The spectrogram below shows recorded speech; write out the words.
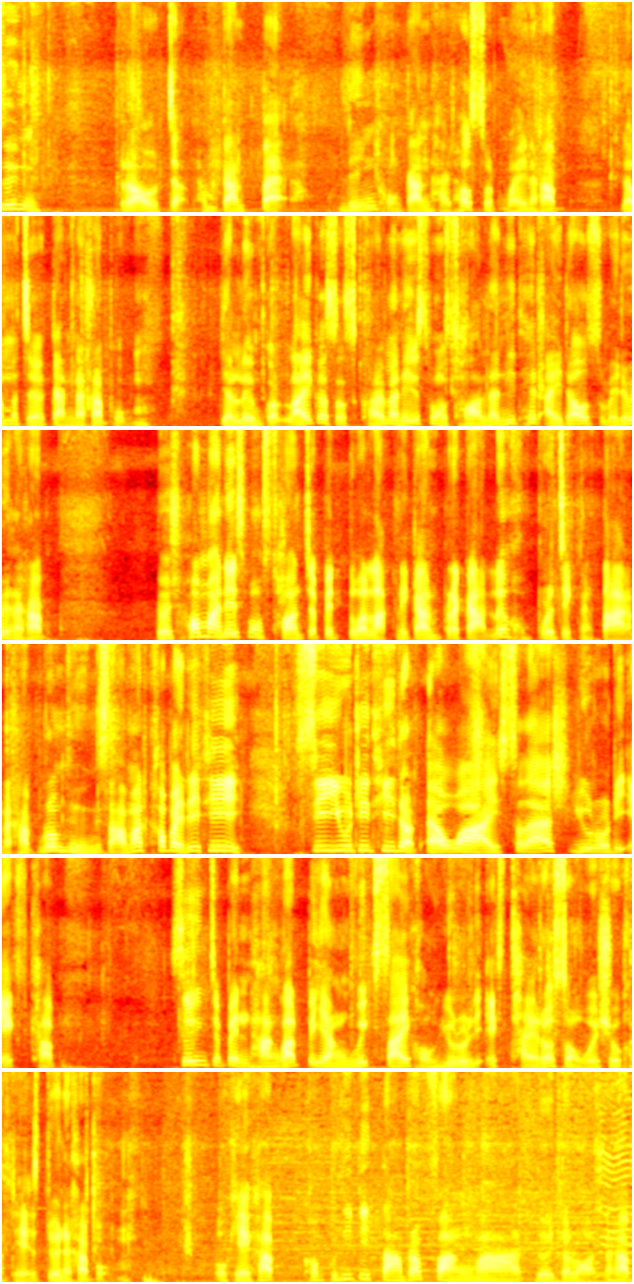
ซึ่งเราจะทำการแปะลิงก์ของการถ่ายทอดสดไว้นะครับ แล้วมาเจอกันนะครับผม อย่าลืมกดไลค์ กด subscribe มาใน s p o n s o r และนิเทศ Idol ไว้ด้วยนะครับ ดยเฉพาะมาเนสมงสทอนจะเป็นตัวหลักในการประกาศเรื่องของโปรเจกต์ต่างๆนะครับ รวมถึงสามารถเข้าไปได้ที่ cutt.ly/eurodx ครับ ซึ่งจะเป็นทางลัดไปยังวิกไซต์ของ EuroDX Title 2 Virtual Contest ด้วยนะครับผม โอเคครับ ขอบคุณที่ติดตามรับฟังมาโดยตลอดนะครับ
